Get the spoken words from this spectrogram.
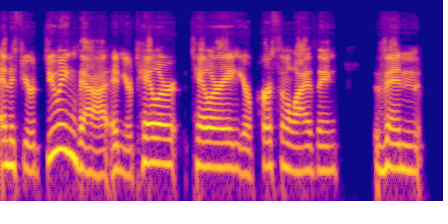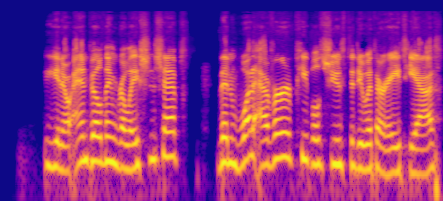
And if you're doing that and you're tailor tailoring, you're personalizing, then you know, and building relationships, then whatever people choose to do with their ATS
